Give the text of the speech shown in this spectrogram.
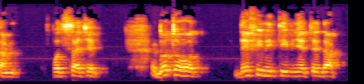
tam podstate do toho definitívne teda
